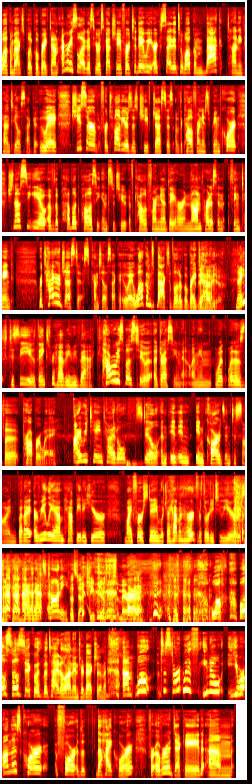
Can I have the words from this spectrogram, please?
Welcome back to Political Breakdown. I'm Marisa Lagos here with Scott Shafer. Today we are excited to welcome back Tani Cantil Sakauye. She served for 12 years as Chief Justice of the California Supreme Court. She's now CEO of the Public Policy Institute of California. They are a nonpartisan think tank. Retired Justice Cantil Sakauye. Welcome back to Political Breakdown. Good to have you. Nice to see you. Thanks for having me back. How are we supposed to address you now? I mean, what what is the proper way? I retain title still and in, in, in cards and to sign, but I, I really am happy to hear my first name, which I haven't heard for 32 years, and that's Tani. So it's not Chief Justice Emerita. Right. we'll, we'll still stick with the title on introduction. Um, well, to start with, you know, you were on this court for the, the High Court for over a decade. Um,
